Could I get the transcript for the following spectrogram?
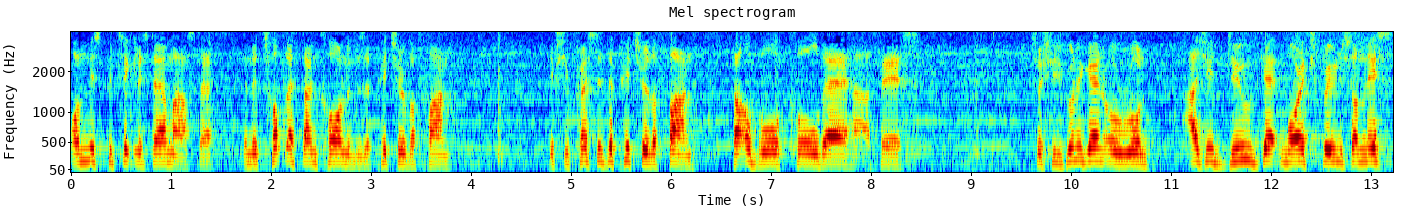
on this particular Stairmaster, in the top left-hand corner, there's a picture of a fan. If she presses the picture of the fan, That'll blow cold air at her face. So she's going to get into a run. As you do get more experience on this,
